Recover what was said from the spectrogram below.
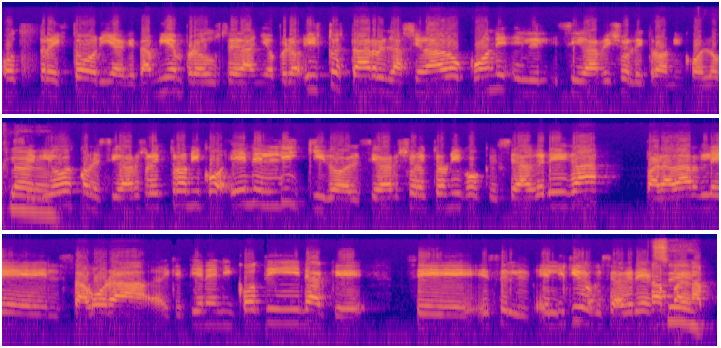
otra historia que también produce daño, pero esto está relacionado con el, cigarrillo electrónico. Lo que se vio es con el cigarrillo electrónico en el líquido del cigarrillo electrónico que se agrega para darle el sabor a que tiene nicotina, que se, es el, el líquido que se agrega Sí. para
